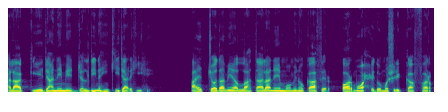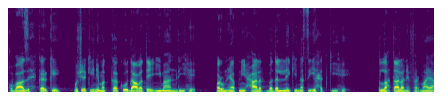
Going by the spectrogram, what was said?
ہلاک کیے جانے میں جلدی نہیں کی جا رہی ہے۔ آیت چودہ میں اللہ تعالیٰ نے مومن و کافر اور موحد و مشرق کا فرق واضح کر کے مشرقین مکہ کو دعوت ایمان دی ہے اور انہیں اپنی حالت بدلنے کی نصیحت کی ہے۔ اللہ تعالیٰ نے فرمایا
